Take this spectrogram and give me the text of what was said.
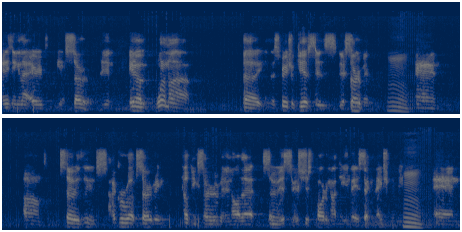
anything in that area, you know, serve. And you know, one of my uh, the spiritual gifts is, is serving, mm. and um, so I grew up serving, helping serve, and all that. So it's it's just part of my DNA, it's second nature to me. Mm. And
